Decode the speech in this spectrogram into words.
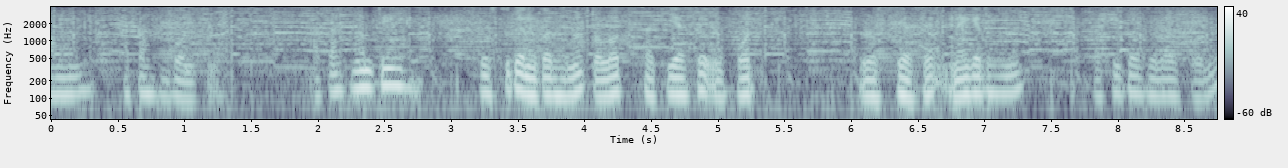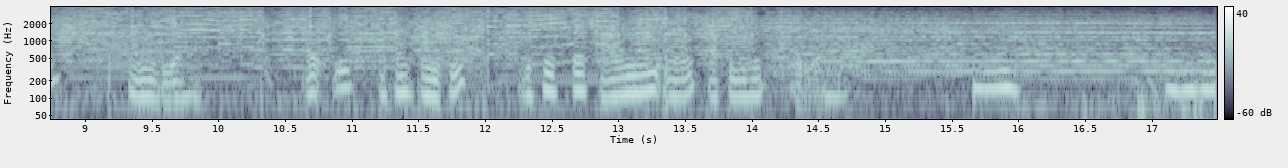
আউন আকাশবন্তি। আকাশবন্তি বস্তুটো এনেকুৱা ধৰণৰ তলত চাকি আছে ওপৰত ৰছী আছে এনেকৈ ধৰণৰ চাকিগছ জ্বলাই ওপৰলৈ টানি দিয়া হয়। আৰু এই আকাশবন্তি বিশেষকৈ পালনাম আৰু কাতি বিহুত জ্বলোৱা হয়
